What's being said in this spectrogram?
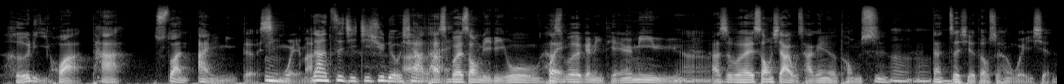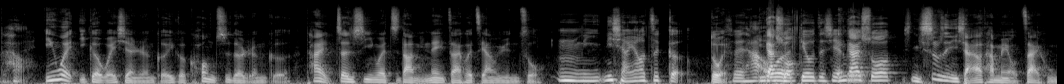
合理化他。算爱你的行为嘛？让自己继续留下来。他是不会送你礼物，他是不会跟你甜言蜜语，他是不会送下午茶给你的同事。嗯嗯。但这些都是很危险的。好，因为一个危险人格，一个控制的人格，他也正是因为知道你内在会这样运作。嗯，你你想要这个，对，所以他应该说丢这些。应该说，你是不是你想要？他没有在乎。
